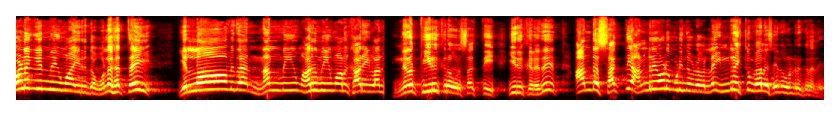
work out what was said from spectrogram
ஒழுங்கின்மையுமாயிருந்த உலகத்தை எல்லாவித நன்மையும் அருமையுமான காரியங்களால் நிரப்பி இருக்கிற ஒரு சக்தி இருக்கிறது. அந்த சக்தி அன்றையோடு முடிந்து விடவில்லை இன்றைக்கும் வேலை செய்து கொண்டிருக்கிறது.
